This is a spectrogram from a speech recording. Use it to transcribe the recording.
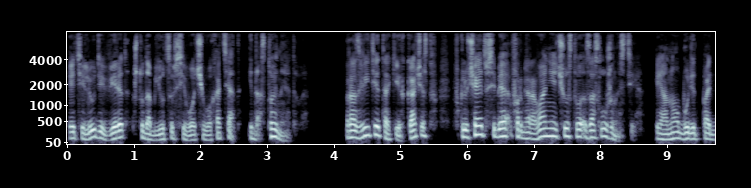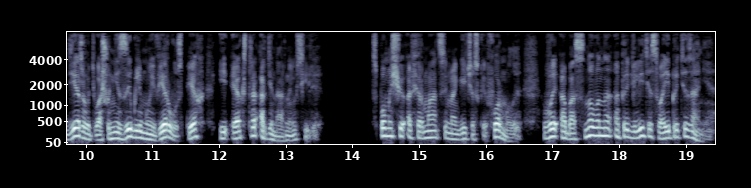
Эти люди верят, что добьются всего, чего хотят, и достойны этого. Развитие таких качеств включает в себя формирование чувства заслуженности, и оно будет поддерживать вашу незыблемую веру в успех и экстраординарные усилия. С помощью аффирмации магической формулы вы обоснованно определите свои притязания,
